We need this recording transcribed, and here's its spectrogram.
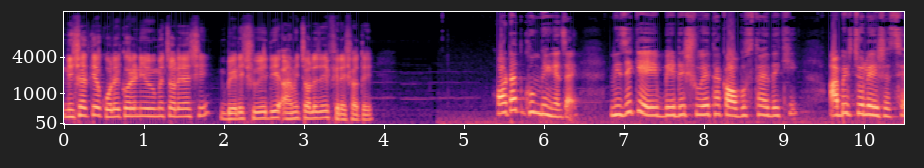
নিশাদকে কোলে করে নিয়ে রুমে চলে আসি। বেডে শুয়ে দিয়ে আমি চলে যাই ফ্রেশ হতে। হঠাৎ ঘুম ভেঙে যায়। নিজেকে বেডে শুয়ে থাকা অবস্থায় দেখি। আবির চলে এসেছে।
